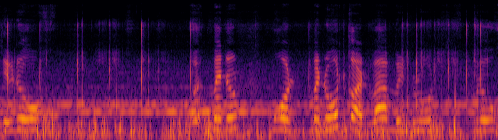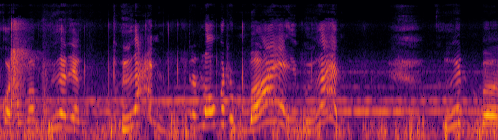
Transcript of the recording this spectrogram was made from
เดี๋ยวดูมนุษย์บนมนุษย์ก่อนว่ามนุษย์รู้ก่อนว่าเพื่อนอย่างเพื่อนจะลงมาทำไมเพื่อนขึ้นมา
